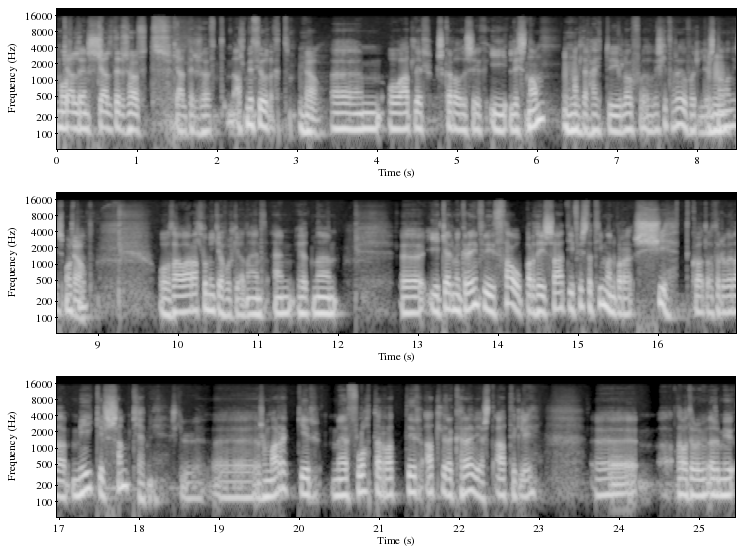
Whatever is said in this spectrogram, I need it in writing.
Mortens, Gjaldirishöft gjaldirishöft allt mjög þjóðlegt. Um, og allir skaraðu sig í listnám. Mhm. allir hættu í lögfræðu og viðskiptafræðu og fór í listnáman í smástund og það var alltaf mikið af fólki þarna en, en hérna uh, ég gerði mig grein fyrir því þá bara þegar ég sat í fyrsta tímanu bara shit hvað þetta ættur að vera mikil samkeppni skilur uh, svo margir með flotta rattir allir að krefjast aðtegli uh, það ættur að vera mjög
